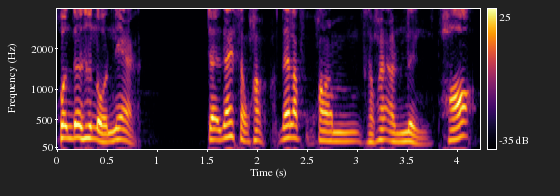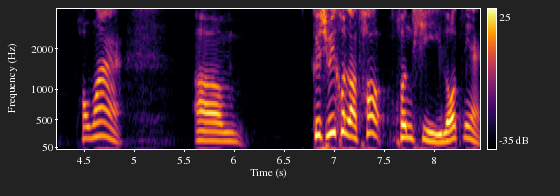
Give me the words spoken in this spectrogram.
คนเดินถนนเนี่ย จะได้สำคัญได้รับความสำคัญอันหนึ่ง เพราะเพราะว่าคือชีวิตคนเราเท่าคนขี่รถเนี่ย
